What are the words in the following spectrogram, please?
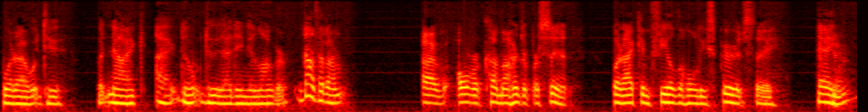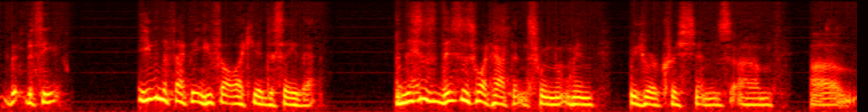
what I would do, but now I, I don't do that any longer. Not that I'm I've overcome 100%, but I can feel the Holy Spirit say, hey. Yeah, but, but see, even the fact that you felt like you had to say that, and okay. this is this is what happens when when we who are Christians um, um,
